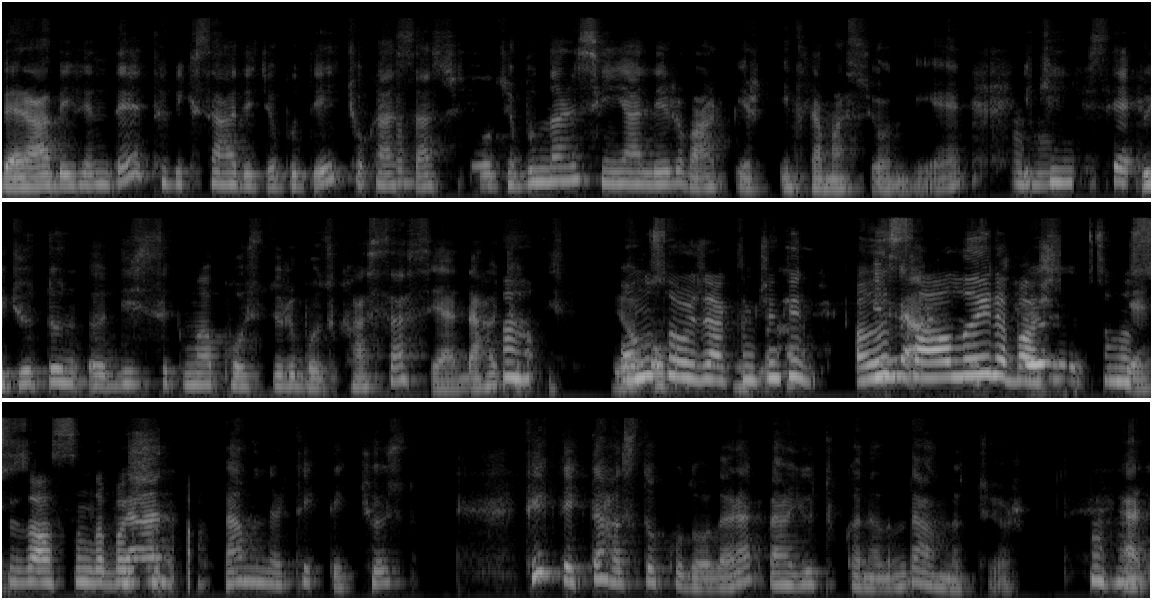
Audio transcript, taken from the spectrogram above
beraberinde tabii ki sadece bu değil çok hassas şey olacak. Bunların sinyalleri var bir inflamasyon diye. Hı hı. İkincisi vücudun diş sıkma postürü bozuk hassas ya daha ha, çok diş onu soracaktım çünkü ağız Şimdi sağlığıyla başlıyorsunuz siz aslında başında. Ben, ben bunları tek tek çözdüm. Tek tek de hasta okulu olarak ben YouTube kanalımda anlatıyorum. Yani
